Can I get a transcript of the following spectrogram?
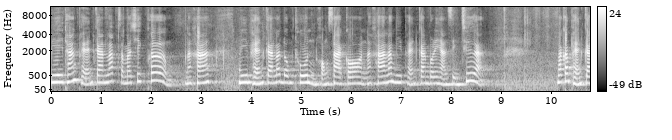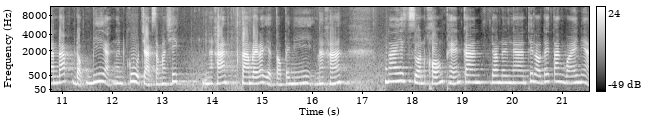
มีทั้งแผนการรับสมาชิกเพิ่มนะคะ มีแผนการระดมทุนของสากลนะคะ และมีแผนการบริหารสินเชื่อ แล้วก็แผนการรับดอกเบี้ยเงินกู้จากสมาชิก นะคะ ตามรายละเอียดต่อไปนี้นะคะ ในส่วนของแผนการดำเนินงานที่เราได้ตั้งไว้เนี่ย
